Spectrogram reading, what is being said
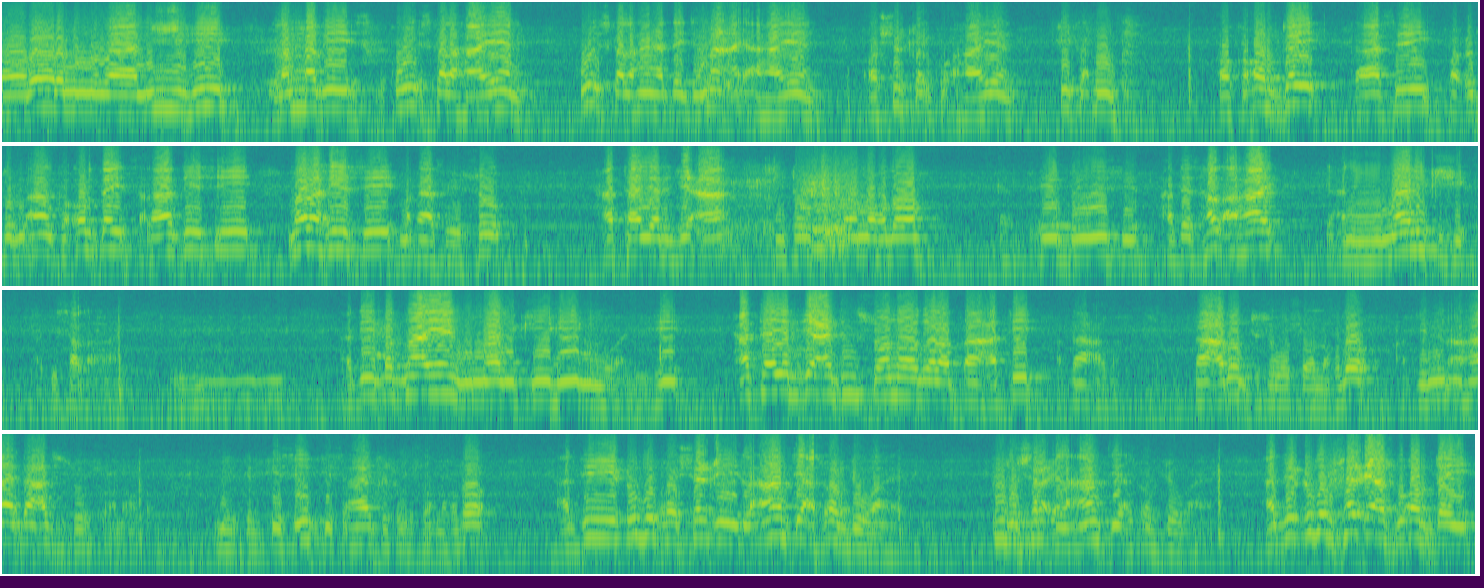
أورور من مواليه لما دي قوي اسكالهايين قوي اسكالهايين هدي جماعة أهايين أو شركة يكو أهايين كيف دونتي أو كأردي كاسي وعذر الآن كأردي صلاتيسي مرحيسي مقاسيسو حتى يرجع انتو كتو مغضو إبليسي حديث هل أهاي؟ يعني مالكشي حديث هل أهاي. حديث بدنايين من مالكيه من مواليه حتى يرجع تنسونه إلى الطاعة الطاعة طاعة تسوى الصنخضو حديث أهاي طاعة تسوى الصنخضو ملك الكيسين كيس أهاي تسوى الصنخضو هدي الشرعي لآنتي أسأل جواهي عذر شرعي لآنتي أسأل جواهي هدي عذر شرعي أسأل أردي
